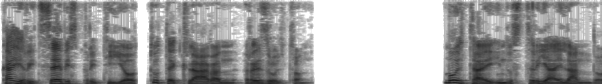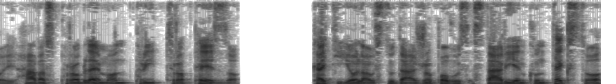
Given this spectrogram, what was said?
cae ricevis pritio tutte claran resulton. Multae industriae landoi havas problemon pri tropezo cae tio lau studajo povus stari en contexto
